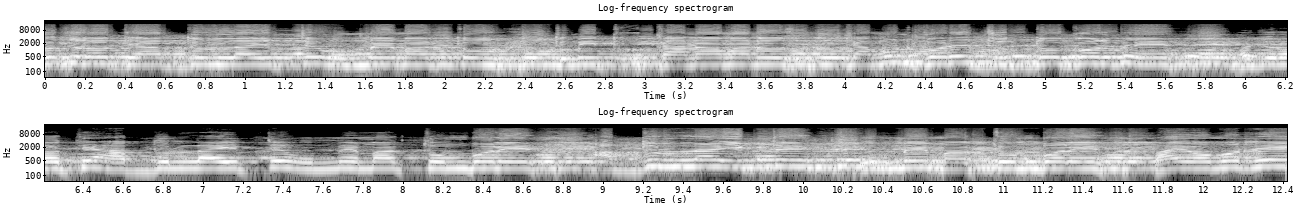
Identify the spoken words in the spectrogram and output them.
হজরতে আব্দুল্লাহ ইবনে উম্মে মাকতুম, তুমি কানা মানুষ, কেমন করে যুদ্ধ করবে? হজরতে আব্দুল্লাহ ইবনে উম্মে মাকতুম বলে, আব্দুল্লাহ ইবনে উম্মে মাকতুম বলে, ভাই অমর রে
